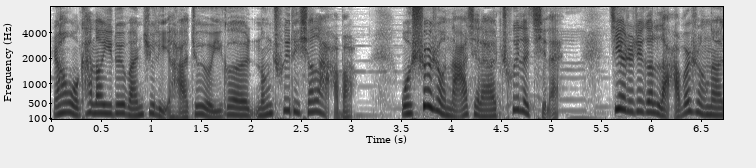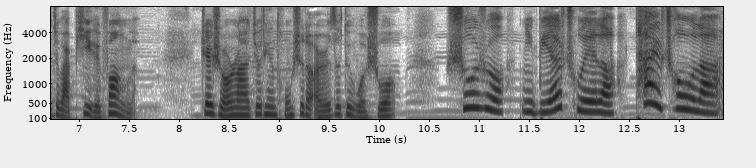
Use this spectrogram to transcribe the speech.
然后我看到一堆玩具里哈就有一个能吹的小喇叭，我顺手拿起来吹了起来。借着这个喇叭声呢，就把屁给放了。这时候呢，就听同事的儿子对我说：“叔叔，你别吹了，太臭了。”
